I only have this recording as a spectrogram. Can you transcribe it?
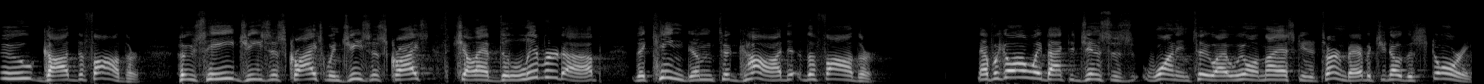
to God the Father. who's he, Jesus Christ, when Jesus Christ shall have delivered up the kingdom to God the Father. Now, if we go all the way back to Genesis 1 and 2, I, will, I'm not asking you to turn there, but you know the story.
